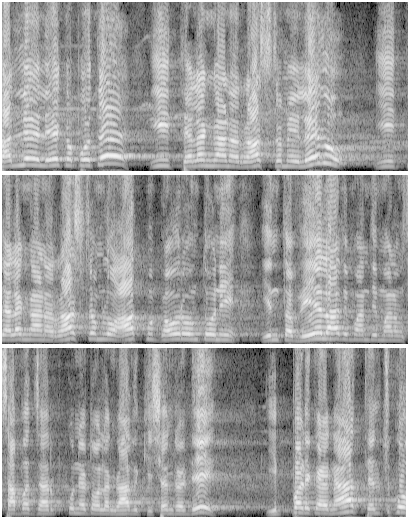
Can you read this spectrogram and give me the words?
తల్లే లేకపోతే ఈ తెలంగాణ రాష్ట్రమే లేదు. ఈ తెలంగాణ రాష్ట్రంలో ఆత్మ గౌరవంతో ఇంత వేలాది మంది మనం సభ జరుపుకునేటోళ్ళం కాదు కిషన్ రెడ్డి. ఇప్పటికైనా తెలుసుకో.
